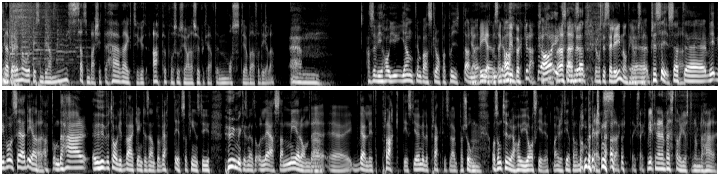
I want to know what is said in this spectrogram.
Därför är det något liksom vi har missat som bara shit, det här verktyget apropå sociala superkrafter måste jag bara få dela. Ehm, alltså vi har ju egentligen bara skrapat på ytan. Jag vet, men sen kommer ja, ju böckerna. Ja, exakt, att- Vi måste sälja in någonting också. Eh, precis, så att, eh, vi, vi får säga det att, Ja. att om det här överhuvudtaget verkar intressant och vettigt så finns det ju hur mycket som helst att läsa mer om det. Eh, väldigt praktiskt, jag är en väldigt praktiskt lagd person. Mm. Och som tur är har ju jag skrivit majoriteten av de böckerna. Exakt, exakt. Vilken är den bästa då just inom det här?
